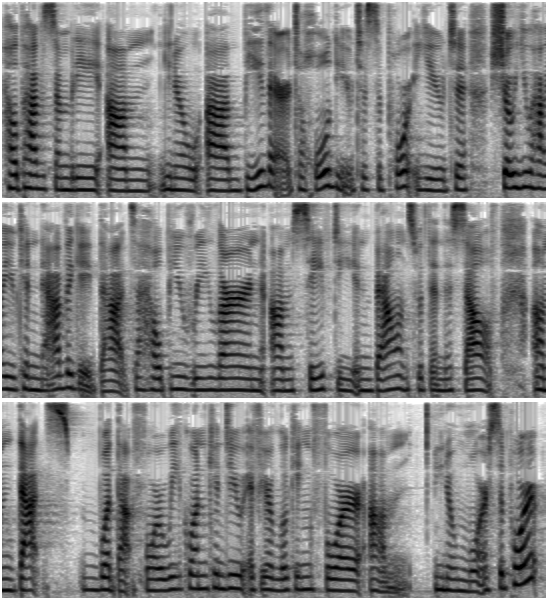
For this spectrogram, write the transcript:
help have somebody, um, you know, uh, be there to hold you, to support you, to show you how you can navigate that, to help you relearn um, safety and balance within the self. Um, that's what that four week one can do. If you're looking for, um, you know, more support,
